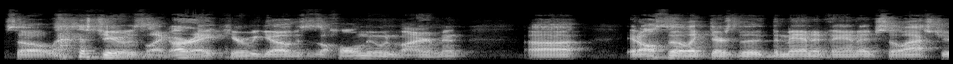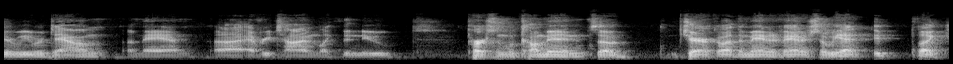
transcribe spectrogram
So last year was like, all right, here we go. This is a whole new environment. Uh, it also like there's the the man advantage. So last year we were down a man uh, every time like the new person would come in. So Jericho had the man advantage. So we had it like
